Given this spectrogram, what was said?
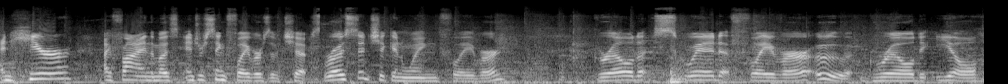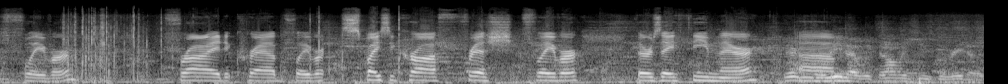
And here I find the most interesting flavors of chips. Roasted chicken wing flavor, grilled squid flavor, ooh, grilled eel flavor, fried crab flavor, spicy crawfish flavor. There's a theme there. There's Um, Dorito. We can always use Doritos.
